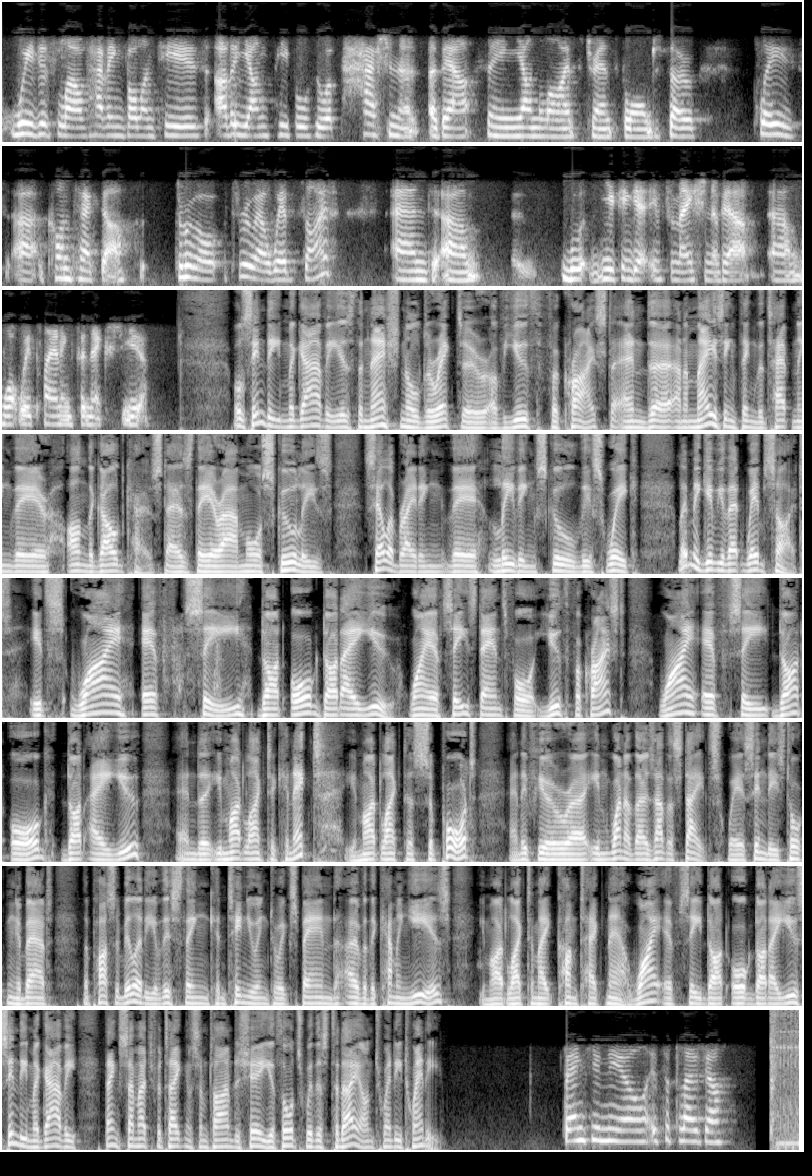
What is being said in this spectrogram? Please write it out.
We just love having volunteers, other young people who are passionate about seeing young lives transformed. So please uh, contact us through our, through our website and um, you can get information about um, what we're planning for next year. Well, Cindy McGarvey is the National Director of Youth for Christ, and uh, an amazing thing that's happening there on the Gold Coast as there are more schoolies celebrating their leaving school this week. Let me give you that website. It's yfc.org.au. YFC stands for Youth for Christ yfc.org.au and uh, you might like to connect, you might like to support, and if you're uh, in one of those other states where Cindy's talking about the possibility of this thing continuing to expand over the coming years, you might like to make contact now. yfc.org.au. Cindy McGarvey, thanks so much for taking some time to share your thoughts with us today on 2020. Thank you, Neil. It's a pleasure.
